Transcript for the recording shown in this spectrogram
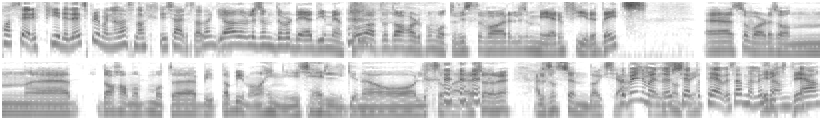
passerer fire dates, blir man jo nesten alltid kjærester. tenker jeg. Ja, det var, liksom, det var det de mente òg. At da har du på en måte Hvis det var liksom mer enn fire dates, eh, så var det sånn eh, Da har man på en måte Da begynner man å henge i helgene og litt sånn der, skjønner du? Er litt sånn søndagskjæreste. Da begynner man å se på TV sammen. liksom. Riktig. Ja.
